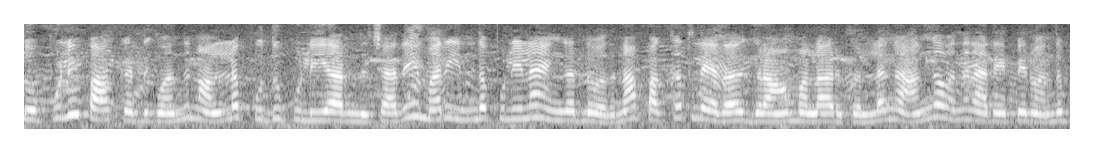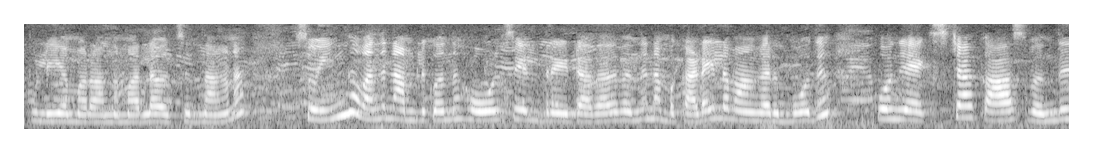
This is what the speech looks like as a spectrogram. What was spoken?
ஸோ புளி பார்க்கறதுக்கு வந்து நல்ல புது புளியாக இருந்துச்சு. அதே மாதிரி இந்த புளிலாம் எங்கேருந்து வருதுன்னா பக்கத்தில் ஏதாவது கிராமம்லாம் இருக்கும் இல்லைங்க. அங்கே வந்து நிறைய பேர் வந்து புளிய மரம் அந்த மாதிரிலாம் வச்சுருந்தாங்கன்னா ஸோ இங்கே வந்து நம்மளுக்கு வந்து ஹோல்சேல் ரேட் அதாவது வந்து நம்ம கடையில் வாங்குற போது கொஞ்சம் எக்ஸ்ட்ரா காசு வந்து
